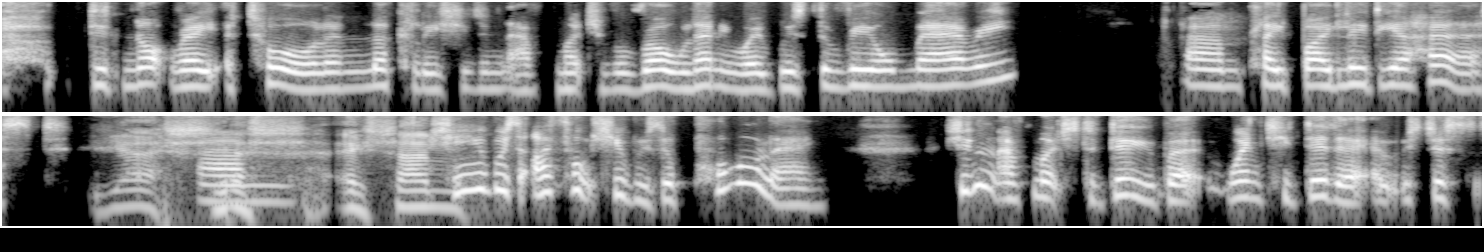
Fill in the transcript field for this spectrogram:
did not rate at all, and luckily she didn't have much of a role anyway, was the real Mary, um, played by Lydia Hearst. Yes, Um, yes. Um she was, I thought she was appalling. She didn't have much to do, but when she did it, it was just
